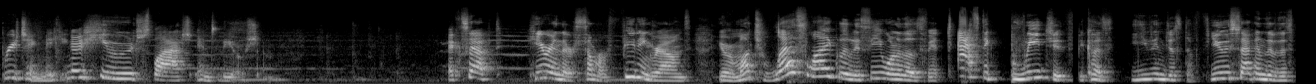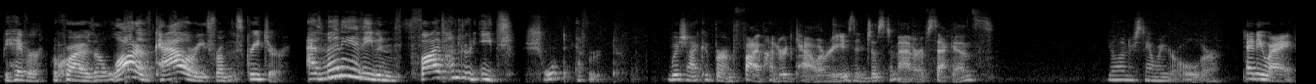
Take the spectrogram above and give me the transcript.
breaching, making a huge splash into the ocean. Except here in their summer feeding grounds, you're much less likely to see one of those fantastic breaches because even just a few seconds of this behavior requires a lot of calories from this creature. As many as even 500 each. Short effort. Wish I could burn 500 calories in just a matter of seconds. You'll understand when you're older. Anyway,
